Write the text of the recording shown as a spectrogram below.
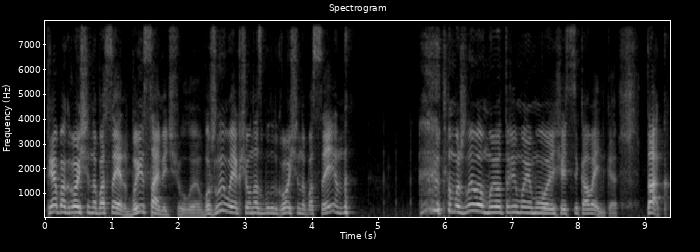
Треба гроші на басейн. Ви самі чули. Важливо, якщо у нас будуть гроші на басейн то можливо ми отримаємо щось цікавеньке. Так,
